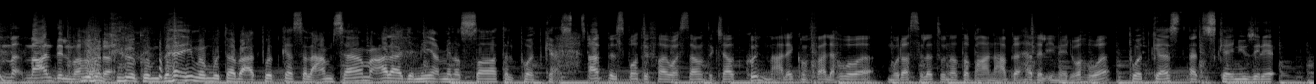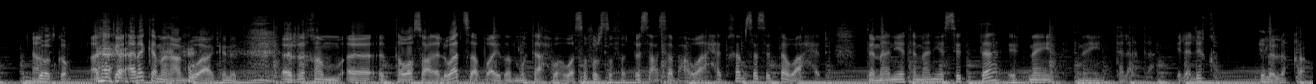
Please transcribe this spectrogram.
ما, عندي المهارة. يمكنكم دائما متابعة بودكاست العم سام على جميع منصات البودكاست. Apple Spotify و SoundCloud كل ما عليكم فعله هو مراسلتنا طبعا عبر هذا الإيميل وهو بودكاست at دوت كوم. أنا كمان عم بوقع كنت. الرقم آه، التواصل على الواتساب أيضا متاح وهو 00971 561 886 223 إلى اللقاء. إلى اللقاء.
